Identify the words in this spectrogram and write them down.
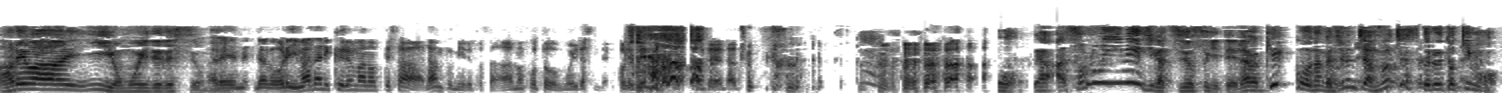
あれはいい思い出ですよね。あれね、だから俺未だに車乗ってさ、ランプ見るとさ、あのことを思い出すんだよ。これ全部だったんだよなと。そういやあそのイメージが強すぎて、だから結構なんか、純ちゃん無茶する時も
